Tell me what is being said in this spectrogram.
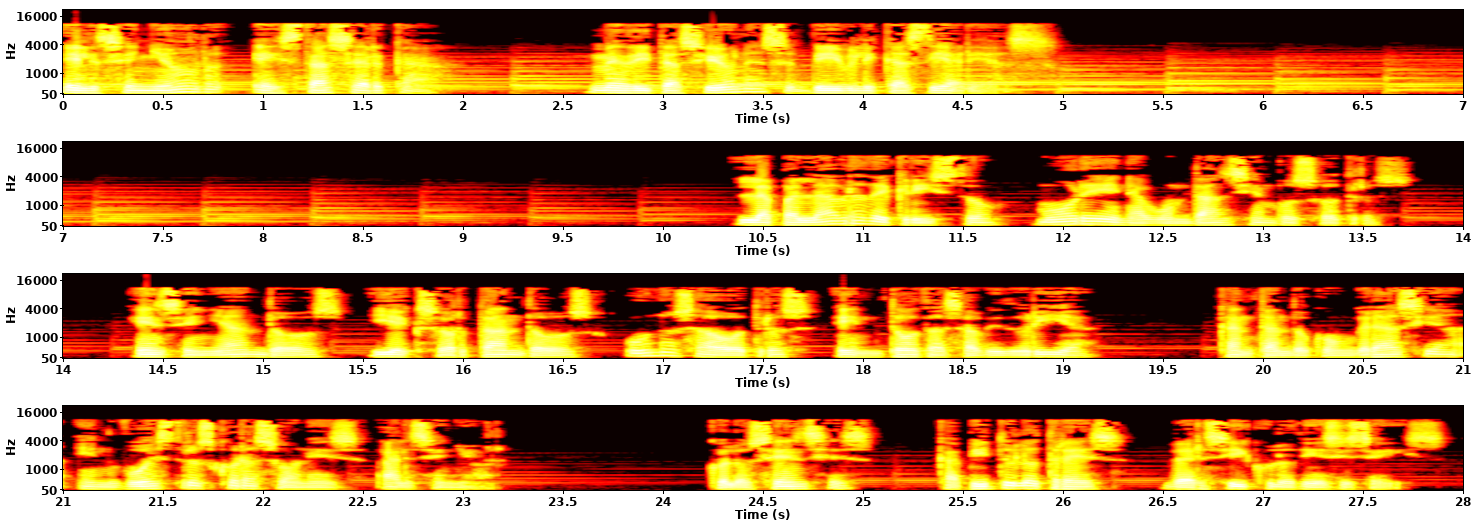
El Señor está cerca. Meditaciones bíblicas diarias. La palabra de Cristo more en abundancia en vosotros, enseñándoos y exhortándoos unos a otros en toda sabiduría, cantando con gracia en vuestros corazones al Señor. Colosenses capítulo 3 versículo 16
